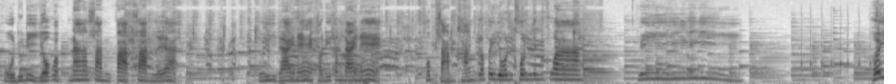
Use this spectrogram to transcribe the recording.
โหดูดิยกแบบหน้าสั่นปากสั่นเลยอะเฮ้ยได้แน่คราวนี้ต้องได้แน่ ครบสามครั้งแล้วไปโยนคนกันดีกว่า นี่ เฮ้ย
